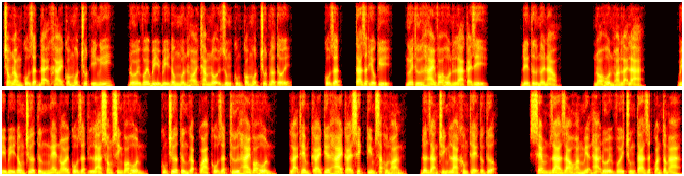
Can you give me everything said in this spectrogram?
Trong lòng cổ giật đại khái có một chút ý nghĩ đối với bị bị đông muốn hỏi thăm nội dung cũng có một chút ngờ tới. Cổ giật, ta rất hiếu kỳ, ngươi thứ hai võ hồn là cái gì? Đến từ nơi nào? Nó hồn hoàn lại là? Bị bị đông chưa từng nghe nói cổ giật là song sinh võ hồn, cũng chưa từng gặp qua cổ giật thứ hai võ hồn, lại thêm cái kia hai cái xích kim sắc hồn hoàn, đơn giản chính là không thể tưởng tượng. Xem ra giáo hoàng miệng hạ đối với chúng ta rất quan tâm a.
